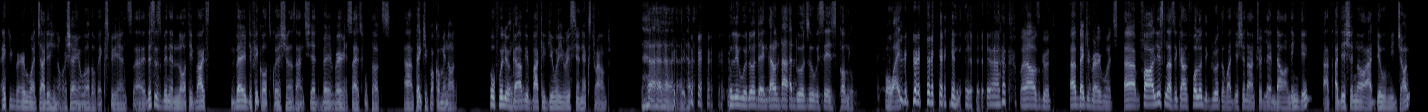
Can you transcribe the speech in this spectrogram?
Thank you very much, Adeshina, for sharing a world of experience. Uh, this has been a lot. You've asked very difficult questions and shared very, very insightful thoughts. Uh, thank you for coming on. Hopefully, we can have you back again when you race your next round. Only we don't encounter those who we say is coming for yeah, well, that was good. Uh, thank you very much. Um, for our listeners, you can follow the growth of Adeshina and Trade Lenda on LinkedIn at Adeshina Adewumi John.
